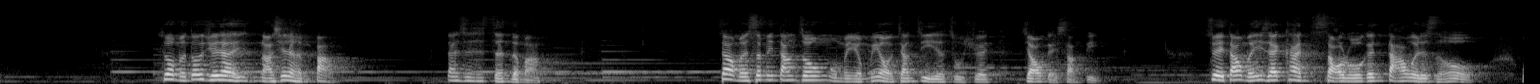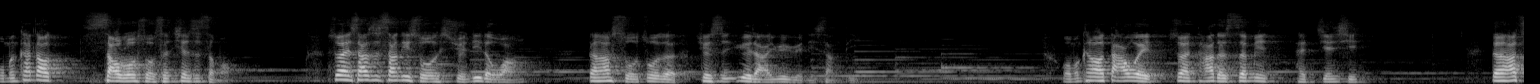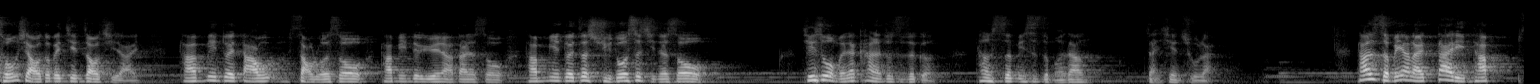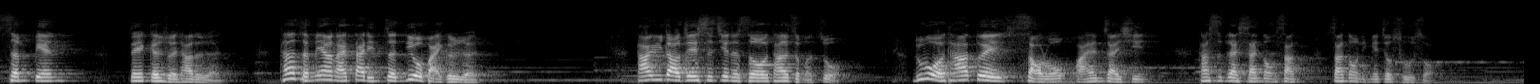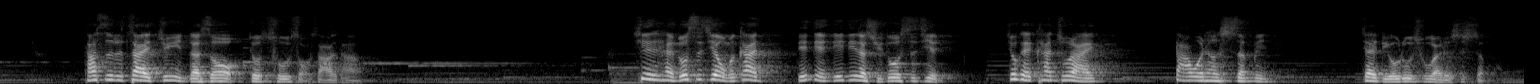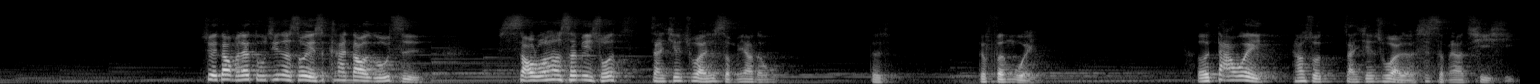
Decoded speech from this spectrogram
所以，我们都觉得哪些人很棒，但是是真的吗？在我们生命当中，我们有没有将自己的主权交给上帝？所以，当我们一直在看扫罗跟大卫的时候，我们看到扫罗所呈现是什么？虽然他是上帝所选立的王，但他所做的却是越来越远离上帝。我们看到大卫，虽然他的生命很艰辛，但他从小都被建造起来。他面对大卫扫罗的时候，他面对约拿单的时候，他面对这许多事情的时候，其实我们在看的就是这个，他的生命是怎么样展现出来？他是怎么样来带领他身边这些跟随他的人？他是怎么样来带领这六百个人？他遇到这些事件的时候，他是怎么做？如果他对扫罗怀恨在心，他是不是在山洞上山洞里面就出手？他是不是在军营的时候就出手杀了他？现在很多事件，我们看点点滴滴的许多事件，就可以看出来大卫他生命在流露出来的是什么。所以当我们在读经的时候，也是看到如此，扫罗他生命所展现出来是什么样的？的的氛围，而大卫他所展现出来的是什么样的气息？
